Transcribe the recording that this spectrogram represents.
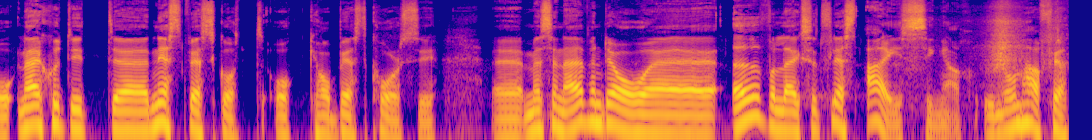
Och, nej, skjutit eh, näst bäst skott och har bäst Corsi. Eh, men sen även då eh, överlägset flest icingar under de här fem,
